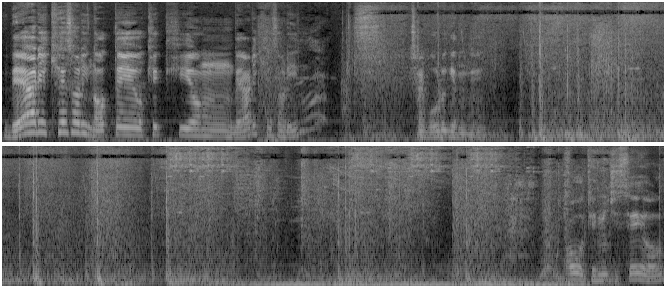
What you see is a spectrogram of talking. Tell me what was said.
메아리 캐서린 어때요, 큐큐형? 메아리 캐서린? 잘 모르겠네. 어우, 데미지 세요.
